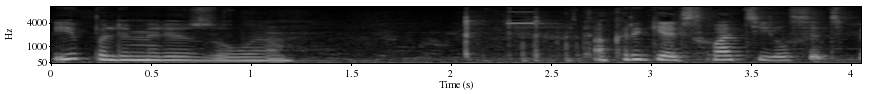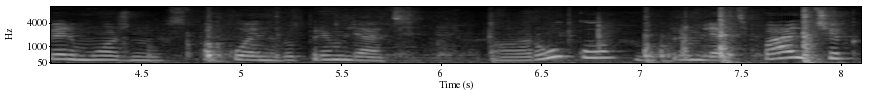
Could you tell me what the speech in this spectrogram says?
и полимеризую. Акригель схватился. Теперь можно спокойно выпрямлять а, руку, выпрямлять пальчик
